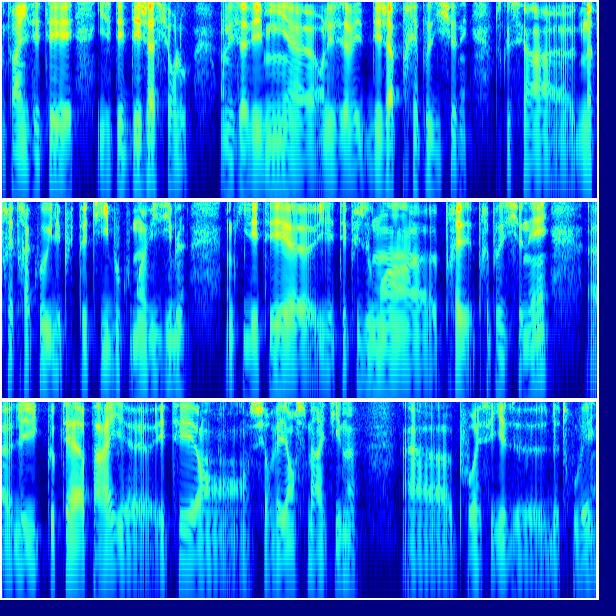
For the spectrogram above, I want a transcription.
enfin ils étaient, ils étaient déjà sur l'eau. On les avait mis, euh, on les avait déjà prépositionnés parce que c'est un, notre étraco, il est plus petit, beaucoup moins visible, donc il était, euh, il était plus ou moins euh, pré, prépositionné. L'hélicoptère, pareil, était en, surveillance maritime. pour essayer de, trouver.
